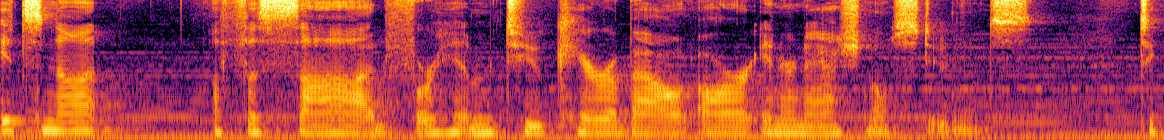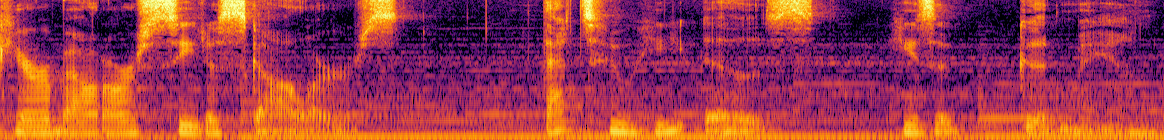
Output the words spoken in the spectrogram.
It's not a facade for him to care about our international students, to care about our Seita scholars. That's who he is. He's a good man.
